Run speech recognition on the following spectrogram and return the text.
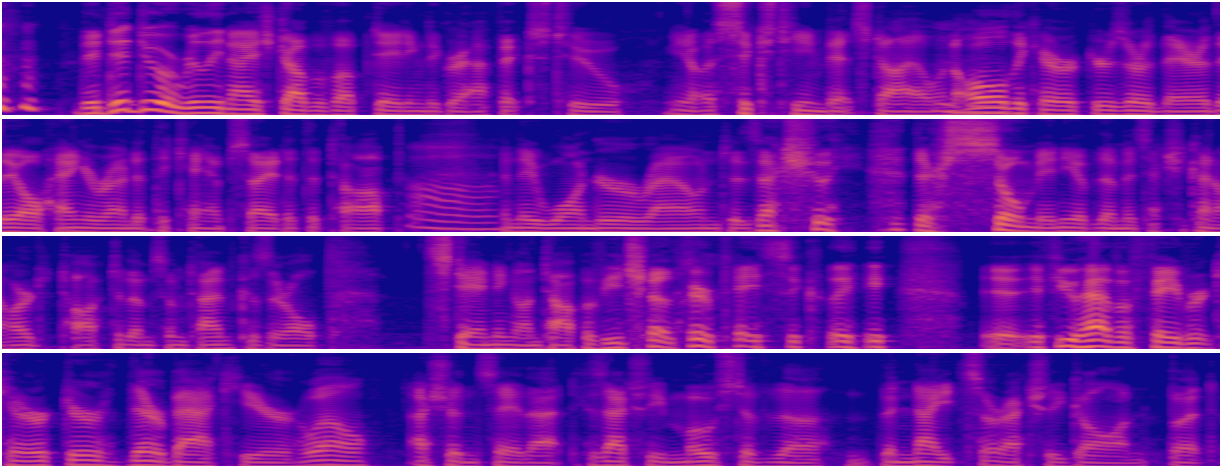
they did do a really nice job of updating the graphics to you know a 16-bit style, and mm-hmm. all the characters are there. They all hang around at the campsite at the top, Aww. and they wander around. It's actually there's so many of them. It's actually kind of hard to talk to them sometimes because they're all standing on top of each other basically if you have a favorite character they're back here well I shouldn't say that because actually most of the the knights are actually gone. But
